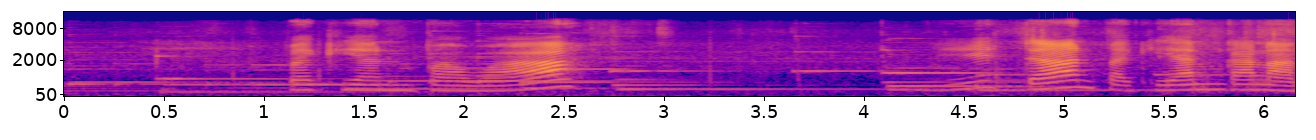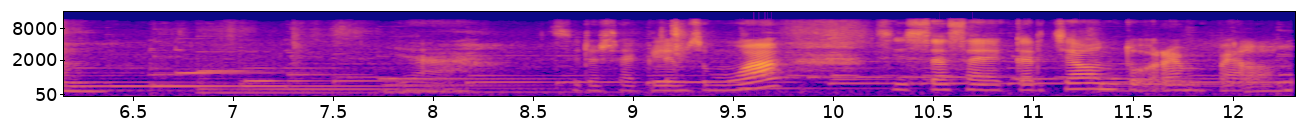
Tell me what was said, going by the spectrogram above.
bagian bawah ini dan bagian kanan. Ya sudah saya kelem semua sisa saya kerja untuk rempel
